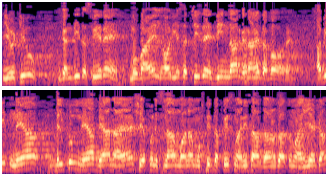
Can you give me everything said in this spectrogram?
یوٹیوب، گندی تصویریں، موبائل اور یہ سب چیزیں دیندار گھرانے تباہ ہو رہے ہیں۔ ابھی نیا، بالکل نیا بیان آیا ہے، شیخ الاسلام مولانا مفتی تفیظ مانی صاحب دونوں کا تم عالیہ کا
